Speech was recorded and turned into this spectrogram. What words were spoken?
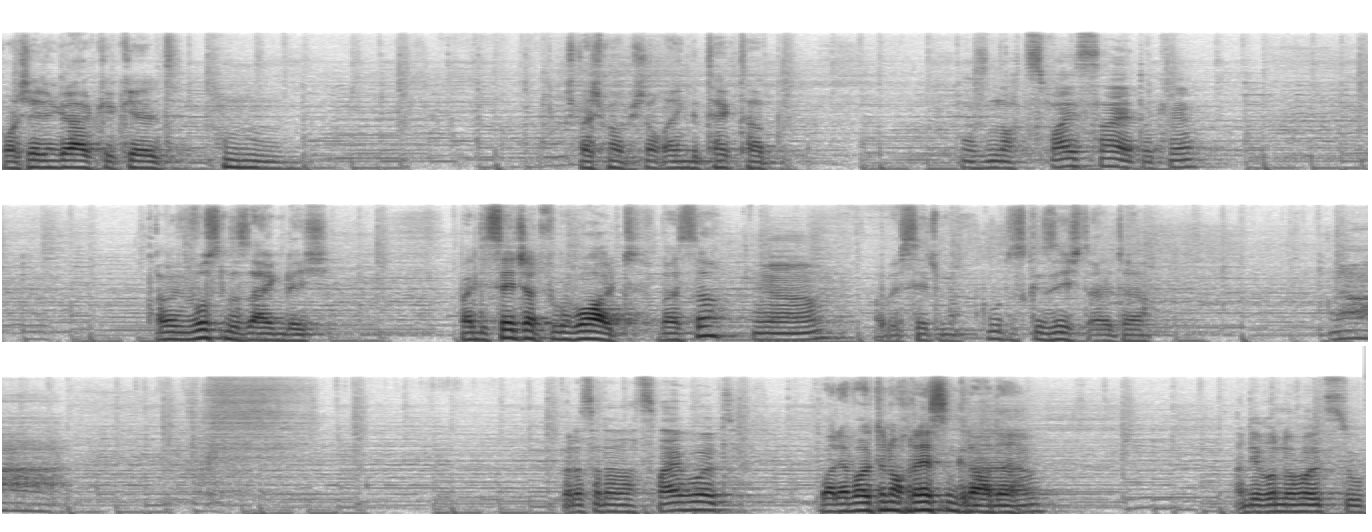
Boah, ich hätte ihn gerade gekillt. Ich weiß nicht mal, ob ich noch einen getaggt habe. Da sind noch zwei Side, okay? Aber wir wussten das eigentlich. Weil die Sage hat gewallt, weißt du? Ja. Aber die Sage macht ein gutes Gesicht, Alter. Weil dass er da noch zwei holt. Boah, der wollte noch resten gerade. Ja. Ah, Die Runde holst du.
